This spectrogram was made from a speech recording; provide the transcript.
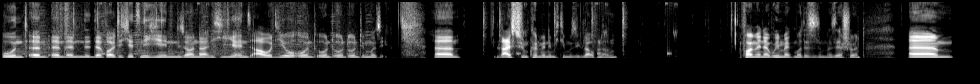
Und ähm, ähm, ähm, da wollte ich jetzt nicht hin, sondern hier ins Audio und, und, und, und die Musik. Ähm, Livestream können wir nämlich die Musik laufen lassen. Vor allem in der Remake-Mod ist es immer sehr schön. Ähm,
